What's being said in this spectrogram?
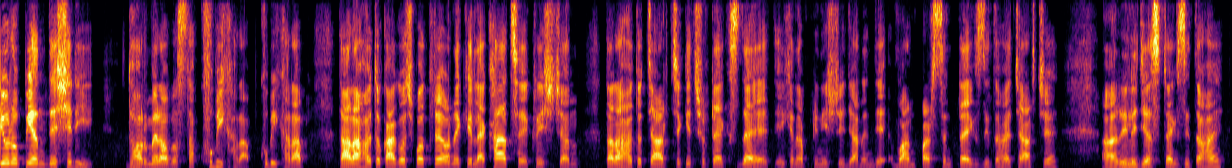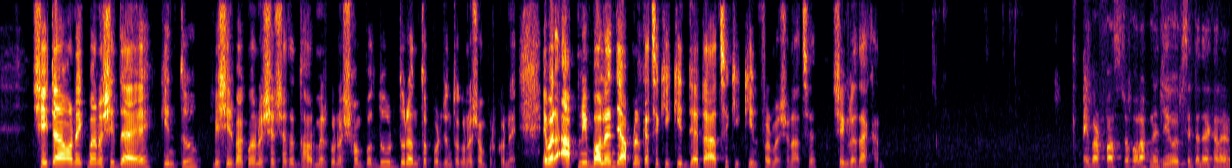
ইউরোপিয়ান দেশেরই ধর্মের অবস্থা খুবই খারাপ খুবই খারাপ। তারা হয়তো কাগজপত্রে অনেকে লেখা আছে খ্রিস্টান তারা হয়তো চার্চে কিছু ট্যাক্স দেয়। এখানে আপনি নিশ্চয়ই জানেন যে ওয়ান পার্সেন্ট ট্যাক্স দিতে হয় চার্চে রিলিজিয়াস ট্যাক্স দিতে হয়। সেটা অনেক মানুষই দেয়, কিন্তু বেশিরভাগ মানুষের সাথে ধর্মের কোনো সম্পর্ক, দূর দূরান্ত পর্যন্ত কোনো সম্পর্ক নেই। এবার আপনি বলেন যে আপনার কাছে কি কি ডেটা আছে, কি কি ইনফরমেশন আছে? সেগুলো দেখান। এবার ফার্স্ট অফ অল আপনি যে ওয়েবসাইটটা দেখালেন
